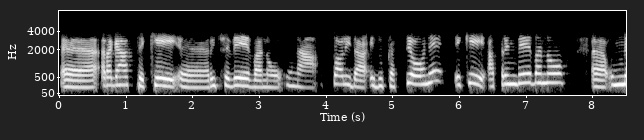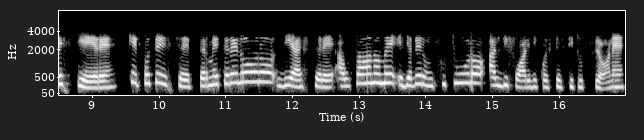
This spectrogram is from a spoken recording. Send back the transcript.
Eh, ragazze che eh, ricevevano una solida educazione e che apprendevano eh, un mestiere che potesse permettere loro di essere autonome e di avere un futuro al di fuori di questa istituzione.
